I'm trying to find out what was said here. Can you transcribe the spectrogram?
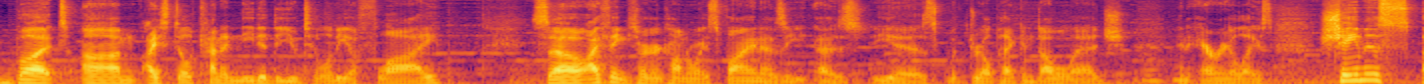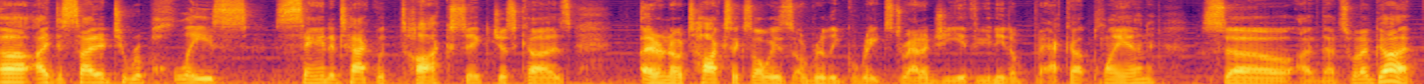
but um, I still kind of needed the utility of Fly. So I think Conroy is fine as he as he is with Drill Peck and Double Edge and Aerial Ace. Seamus, uh, I decided to replace Sand Attack with Toxic just because, I don't know, Toxic's always a really great strategy if you need a backup plan. So uh, that's what I've got.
